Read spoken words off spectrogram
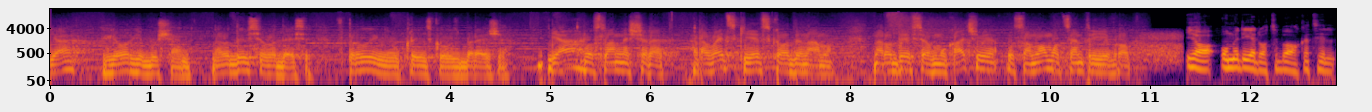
Я Георгій Бущан, народився в Одесі, в перлині українського узбережжя. Я Руслан Нещерет, гравець Київського Динамо. Народився в Мукачеві у самому центрі Європи. Ja, och med det då tillbaka till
